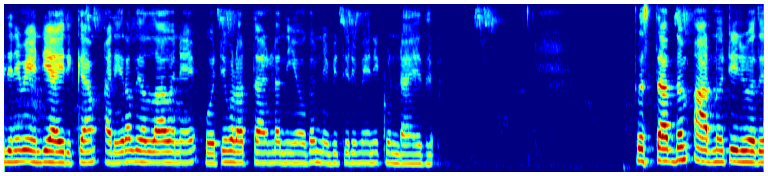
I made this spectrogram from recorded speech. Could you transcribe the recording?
ഇതിനു വേണ്ടിയായിരിക്കാം അലി റലിയല്ലാഹുവിനെ പോറ്റി വളർത്താനുള്ള നിയോഗം നബി തിരുമേനിക്കുണ്ടായത്. ക്രിസ്താബ്ദം അറുന്നൂറ്റി ഇരുപത്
